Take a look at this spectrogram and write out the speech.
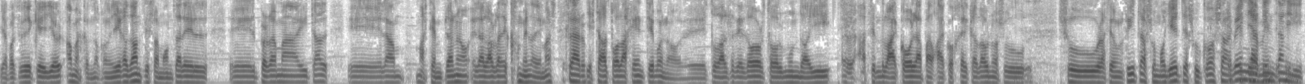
Y aparte de que yo, además, cuando, cuando he llegado antes a montar el, el programa y tal, eh, era más temprano, era la hora de comer además. Claro. Y estaba toda la gente, bueno, eh, todo alrededor, todo el mundo allí eh, haciendo la cola para coger cada uno su, su racioncita, su mollete, su cosa. Venga, Efectivamente, pintan sí.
